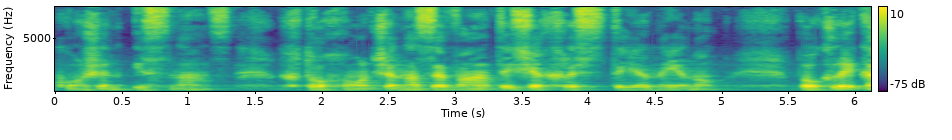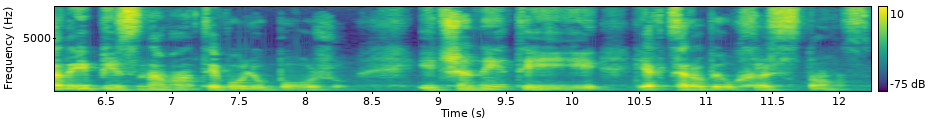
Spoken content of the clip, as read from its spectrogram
кожен із нас, хто хоче називатися християнином, покликаний пізнавати волю Божу і чинити її, як це робив Христос.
